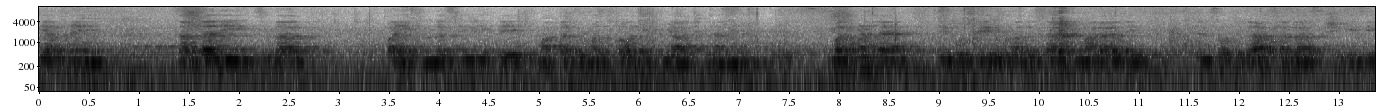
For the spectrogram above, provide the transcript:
ਅਸੀਂ ਆਪਣੇ ਦਾਦਾ ਜੀ, ਸਰਦਾਰ ਭਾਈ ਸੁੰਦਰ ਸਿੰਘ ਜੀ ਤੇ ਮਾਤਾ ਗੁਰਮਤਿ ਕੌਰ ਜੀ ਨੂੰ ਯਾਦ ਕਰਾਉਂਦੇ ਹਾਂ। ਹੈ ਸ੍ਰੀ ਗੁਰੂ ਤੇਗ ਬਹਾਦਰ ਸਾਹਿਬ ਮਹਾਰਾਜ ਜੀ 350 ਸਾਲਾ ਸ਼ਹੀਦੀ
